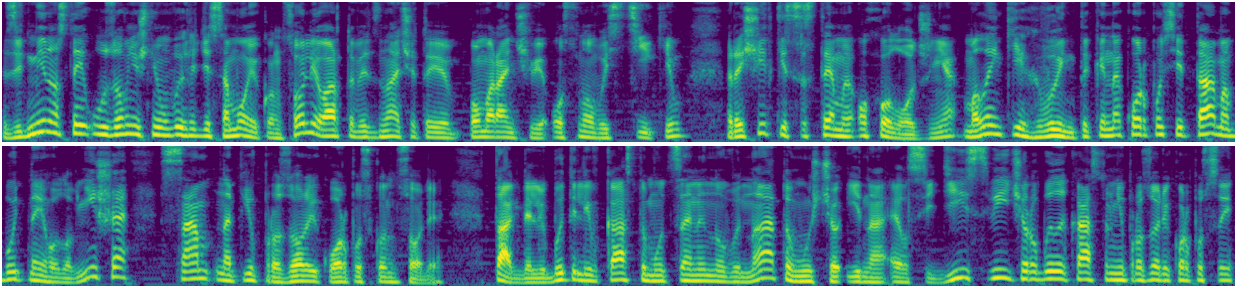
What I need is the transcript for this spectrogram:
З відмінностей у зовнішньому вигляді самої консолі варто відзначити помаранчеві основи стіків решітки системи охолодження, маленькі гвинтики на корпусі та, мабуть, найголовніше сам напівпрозорий корпус консолі. Так, для любителів кастому це не новина, тому що і на LCD Switch робили кастомні прозорі корпуси,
